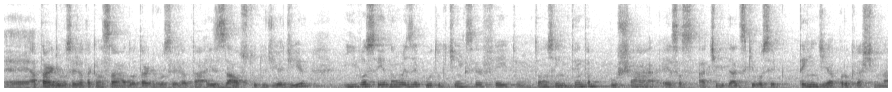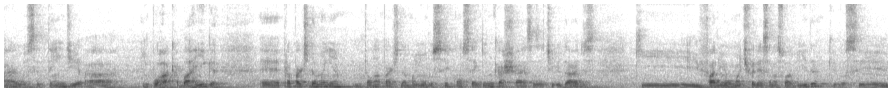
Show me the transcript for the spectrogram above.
É, à tarde você já está cansado, à tarde você já está exausto do dia a dia e você não executa o que tinha que ser feito. Então, assim, tenta puxar essas atividades que você tende a procrastinar, você tende a empurrar com a barriga é, para a parte da manhã. Então, na parte da manhã você consegue encaixar essas atividades que fariam uma diferença na sua vida, que você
